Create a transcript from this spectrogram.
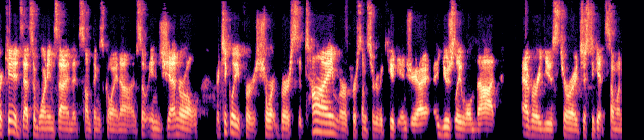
for kids, that's a warning sign that something's going on. So, in general, particularly for short bursts of time or for some sort of acute injury, I usually will not ever use steroids just to get someone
